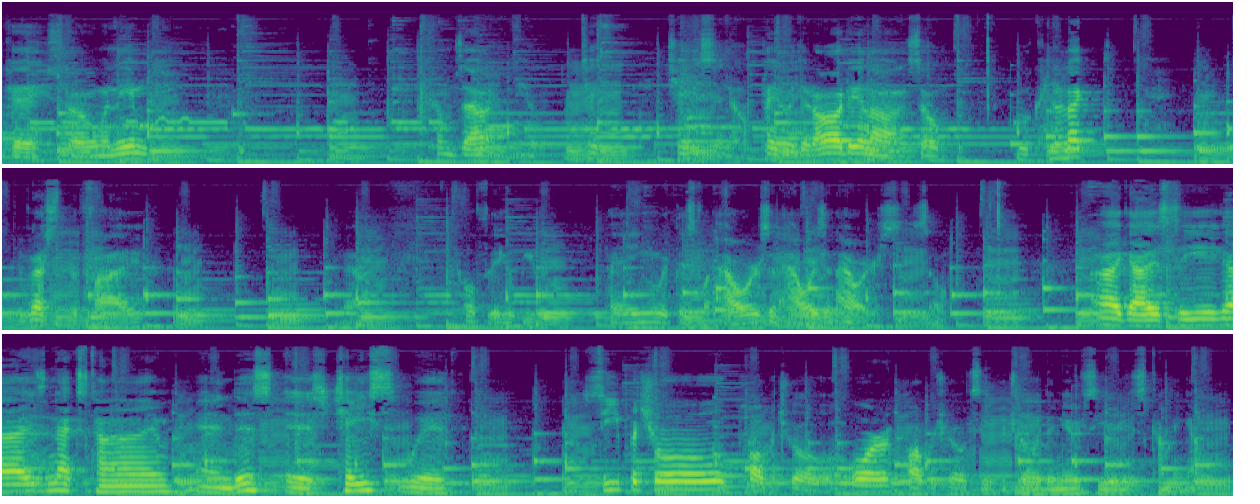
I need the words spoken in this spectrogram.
Okay, so when he comes out, you know, take Chase and I'll play with it all day long. So we'll collect the rest of the five. Yeah, hopefully he'll be playing with this for hours and hours and hours. So, alright guys, see you guys next time. And this is Chase with Sea Patrol, Paw Patrol, or Paw Patrol, Sea Patrol, the new series coming out.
